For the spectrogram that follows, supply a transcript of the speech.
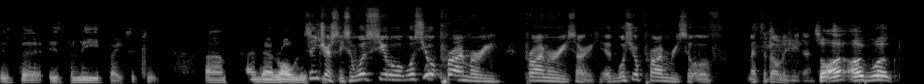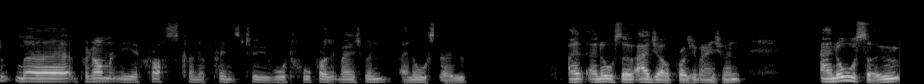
is the is the lead basically um, and their role is. It's interesting. So, what's your what's your primary primary? Sorry, uh, what's your primary sort of methodology then? So, I, have worked uh, predominantly across kind of Prince two waterfall project management, and also and, and also agile project management, and also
